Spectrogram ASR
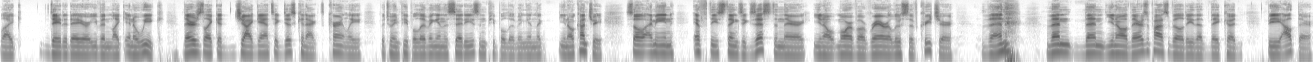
like day to day or even like in a week? There's like a gigantic disconnect currently between people living in the cities and people living in the you know country. So I mean, if these things exist and they're you know more of a rare elusive creature, then then then you know there's a possibility that they could be out there.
